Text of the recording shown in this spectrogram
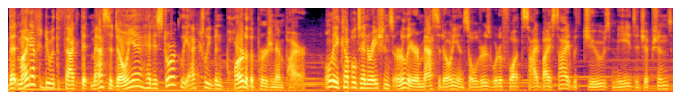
That might have to do with the fact that Macedonia had historically actually been part of the Persian Empire. Only a couple generations earlier, Macedonian soldiers would have fought side by side with Jews, Medes, Egyptians.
